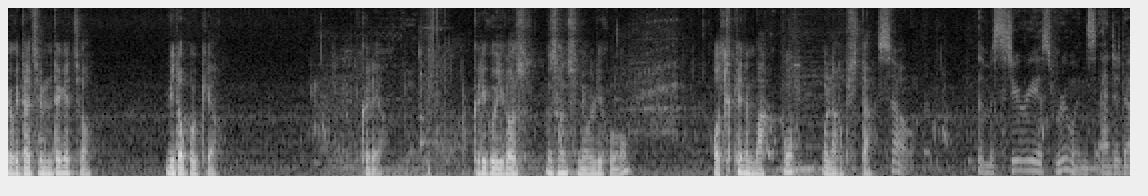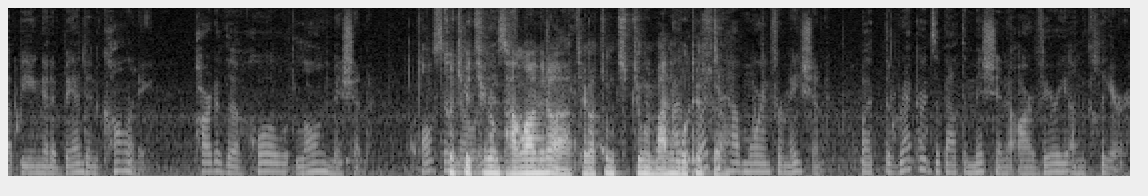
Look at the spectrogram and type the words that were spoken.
여기다 지으면 되겠죠. 믿어볼게요. 그래요. 그리고 이거 수- 우선순위 올리고 어떻게든 막고 올라갑시다. So, the mysterious ruins ended up being an abandoned colony, part of the Huo Long mission. 솔직히 지금 방어하느라. 제가 좀 집중을 많이 못했어요. have more information, but the records about the mission are very unclear.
